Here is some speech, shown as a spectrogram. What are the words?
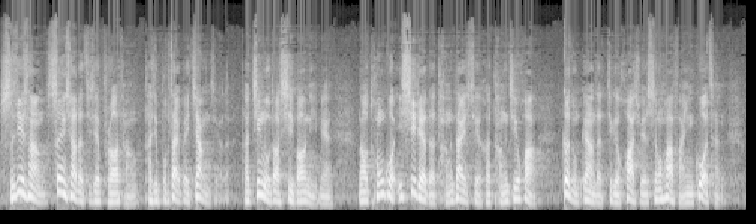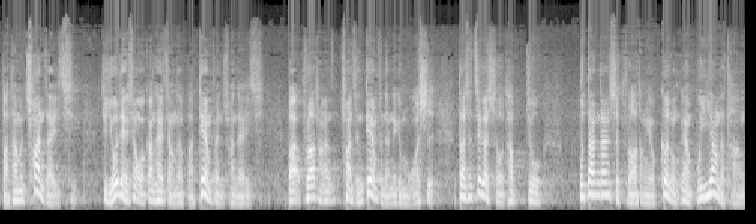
实际上，剩下的这些葡萄糖它就不再被降解了，它进入到细胞里面，然后通过一系列的糖代谢和糖基化。各种各样的这个化学生化反应过程，把它们串在一起，就有点像我刚才讲的把淀粉串在一起，把葡萄糖串成淀粉的那个模式。但是这个时候它就不单单是葡萄糖，有各种各样不一样的糖，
